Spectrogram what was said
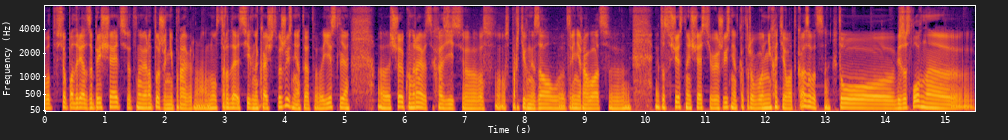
вот все подряд запрещать, это, наверное, тоже неправильно. Ну, страдает сильно качество жизни от этого. Если э, человеку нравится ходить э, в спортивный зал, тренироваться, это существенная часть его жизни, от которого он не хотел отказываться, то, безусловно,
